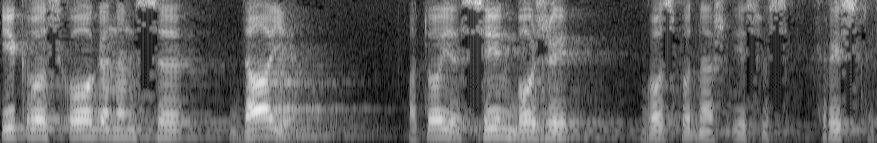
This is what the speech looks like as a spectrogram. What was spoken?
i kroz koga nam se daje. A to je Sin Boži, Gospod naš Isus Hristos,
